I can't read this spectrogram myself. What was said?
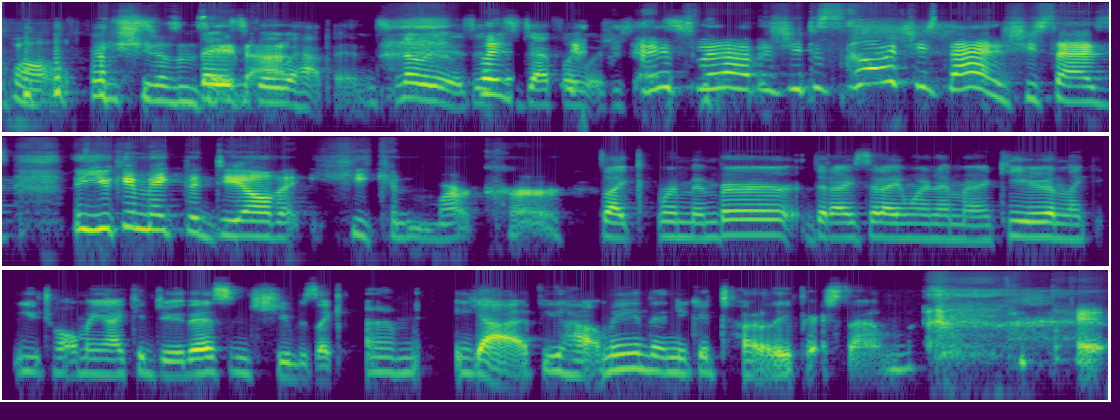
well, she doesn't say that. basically that. what happens. No, it is. But It's definitely what she says. It's what happens. She just what she says. She says that you can make the deal that he can mark her. Like, remember that I said I want to mark you, and like you told me I could do this, and she was like, um, yeah, if you help me, then you could totally pierce them. But-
